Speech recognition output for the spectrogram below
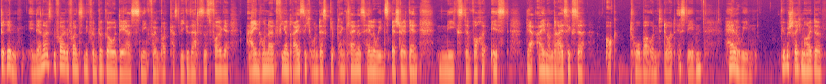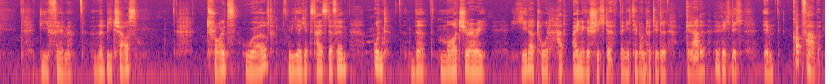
drin in der neuesten Folge von Sneak Film To Go, der Sneak Film Podcast. Wie gesagt, es ist Folge 134 und es gibt ein kleines Halloween Special, denn nächste Woche ist der 31. Oktober und dort ist eben Halloween. Wir besprechen heute die Filme The Beach House, Trolls World, wie er jetzt heißt der Film, und The Mortuary jeder Tod hat eine Geschichte, wenn ich den Untertitel gerade richtig im Kopf habe.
